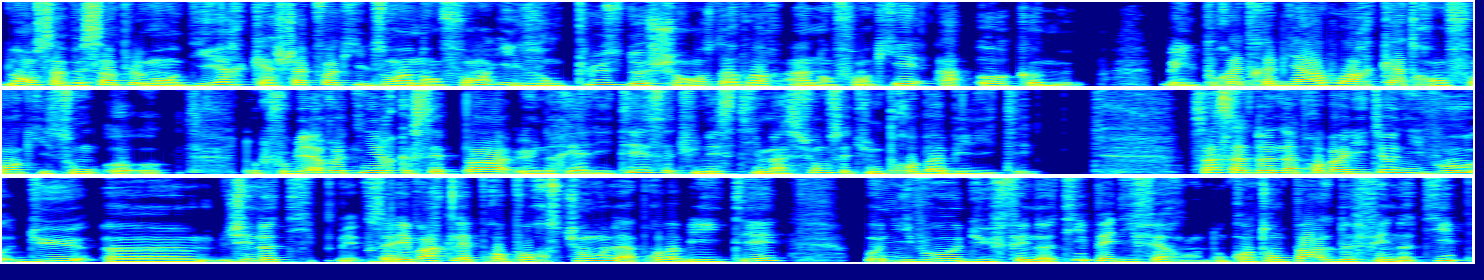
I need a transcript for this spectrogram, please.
Non, ça veut simplement dire qu'à chaque fois qu'ils ont un enfant, ils ont plus de chances d'avoir un enfant qui est AO comme eux. Mais ils pourraient très bien avoir quatre enfants qui sont OO. Donc il faut bien retenir que c'est pas une réalité, c'est une estimation, c'est une probabilité. Ça, ça donne la probabilité au niveau du euh, génotype. Mais vous allez voir que les proportions, la probabilité au niveau du phénotype est différente. Donc quand on parle de phénotype,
